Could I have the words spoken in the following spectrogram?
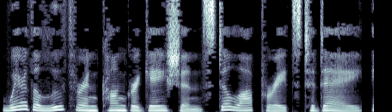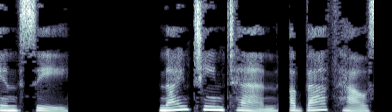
where the Lutheran congregation still operates today, in c. 1910, a bathhouse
